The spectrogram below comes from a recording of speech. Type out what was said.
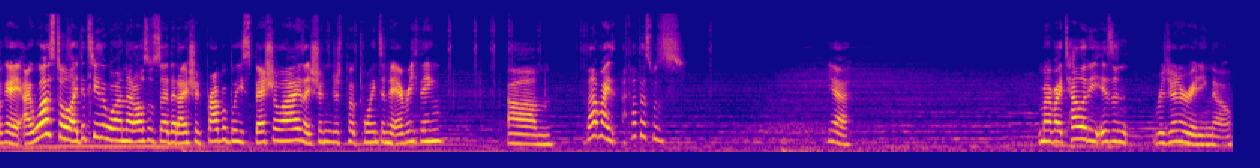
Okay, I was told, I did see the one that also said that I should probably specialize. I shouldn't just put points into everything. Um, I thought my, I thought this was, yeah. My vitality isn't regenerating though.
